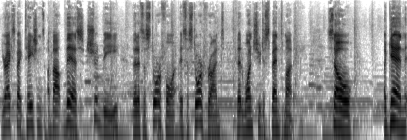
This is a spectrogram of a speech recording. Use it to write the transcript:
Your expectations about this should be that it's a storefront. It's a storefront that wants you to spend money. So, again,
